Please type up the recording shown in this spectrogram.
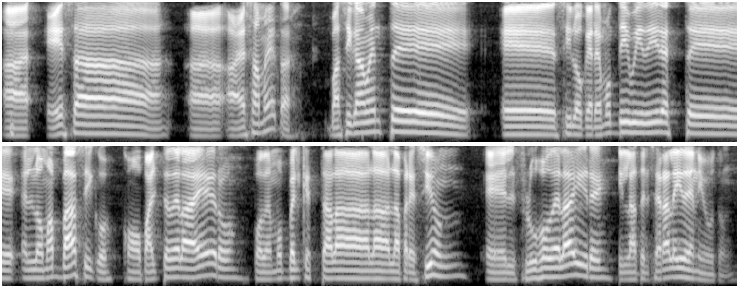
a esa, a, a esa meta. Básicamente, eh, si lo queremos dividir este, en lo más básico, como parte del aero, podemos ver que está la, la- la presión, el flujo del aire y la tercera ley de Newton.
